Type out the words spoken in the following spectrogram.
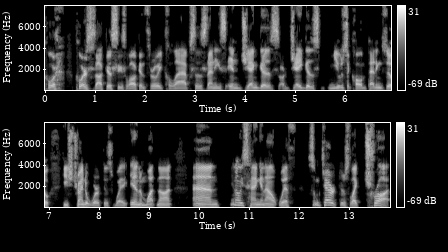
poor poor Zuckuss. He's walking through, he collapses. Then he's in Jenga's or Jaga's music hall and petting zoo. He's trying to work his way in and whatnot, and you know, he's hanging out with some characters like Trot,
